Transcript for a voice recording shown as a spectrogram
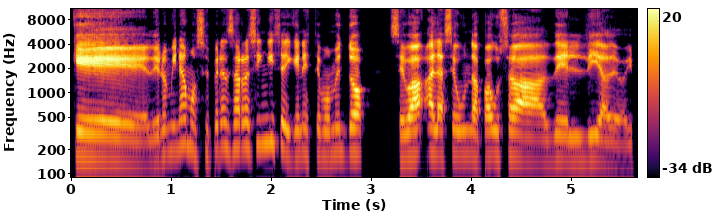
que denominamos Esperanza Racinguista y que en este momento se va a la segunda pausa del día de hoy.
